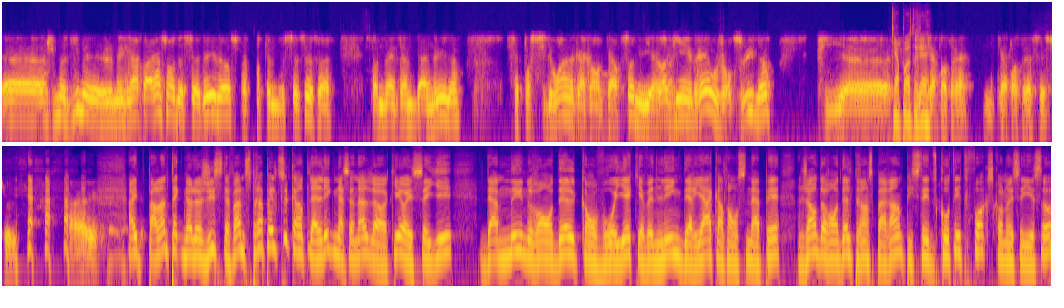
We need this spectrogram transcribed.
euh, je me dis, mes, mes grands-parents sont décédés, là, ça fait pas une, ça, ça, une vingtaine d'années, là. C'est pas si loin là, quand on regarde ça, mais ils reviendraient aujourd'hui, là. Puis, euh, Capoterait. Ils capoteraient. Ils capoteraient, c'est sûr. Hey. Hey, parlant de technologie, Stéphane, tu te rappelles-tu quand la Ligue nationale de hockey a essayé d'amener une rondelle qu'on voyait, qu'il y avait une ligne derrière quand on snappait, un genre de rondelle transparente, puis c'était du côté de Fox qu'on a essayé ça?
